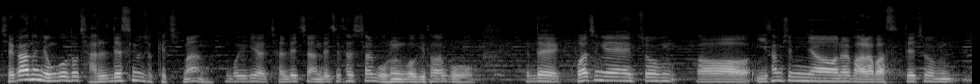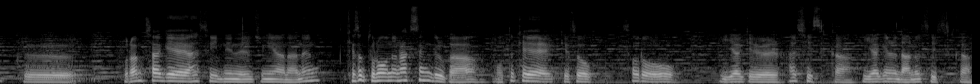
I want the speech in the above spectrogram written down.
제가 하는 연구도 잘 됐으면 좋겠지만 뭐 이게 잘 될지 안 될지 사실 잘 모르는 거기도 하고 근데 그 와중에 좀 어, 2, 30년을 바라봤을 때 좀 그 보람차게 할 수 있는 일 중에 하나는 계속 들어오는 학생들과 어떻게 계속 서로 이야기를 할 수 있을까, 이야기를 나눌 수 있을까.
